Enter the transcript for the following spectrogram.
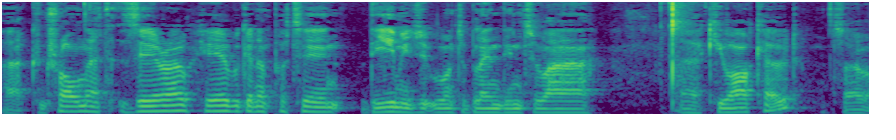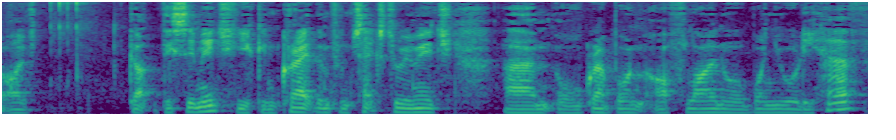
Uh, control net 0. Here we're going to put in the image that we want to blend into our uh, QR code. So I've got this image. You can create them from text to image um, or grab one offline or one you already have.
